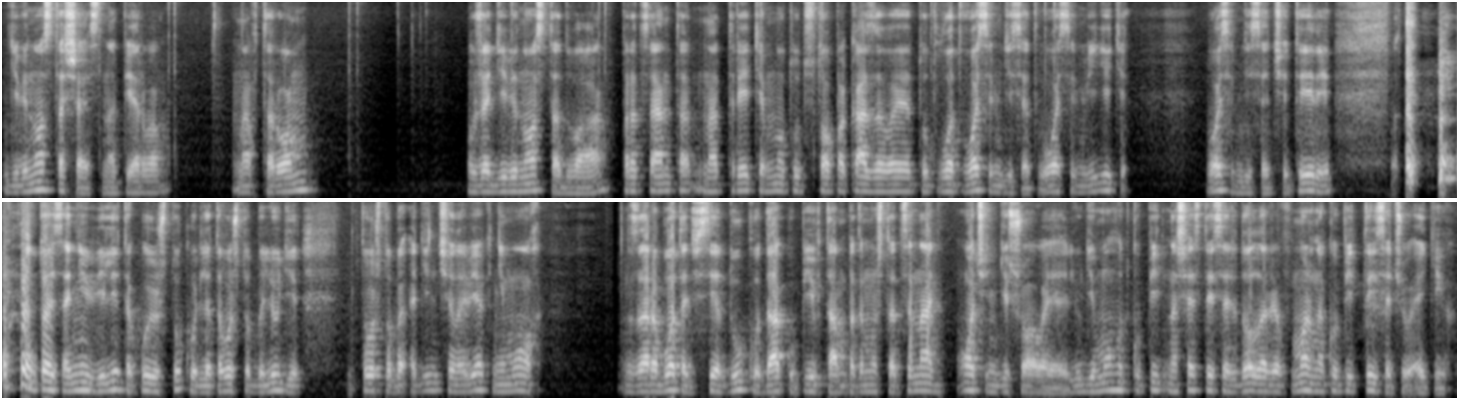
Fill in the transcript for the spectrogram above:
96 на первом. На втором уже 92%. На третьем, ну тут 100 показывает, тут вот 88, видите? 84. То есть они ввели такую штуку для того, чтобы люди, для того, чтобы один человек не мог заработать все дуку, да, купив там, потому что цена очень дешевая. Люди могут купить на 6 тысяч долларов, можно купить тысячу этих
